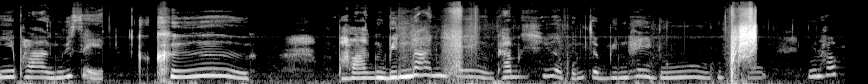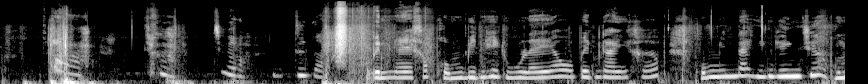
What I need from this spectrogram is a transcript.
มีพลังวิเศษก็คือ พลังบินได้นั่นเองถ้าไม่เชื่อผมจะบินให้ดูคุณปูดูนะครับอ้าเชื่อเชื่อ เชื่อเป็นไงครับ ผมบินให้ดูแล้วเป็นไงครับ ผมบินได้จริงๆ เชื่อผม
